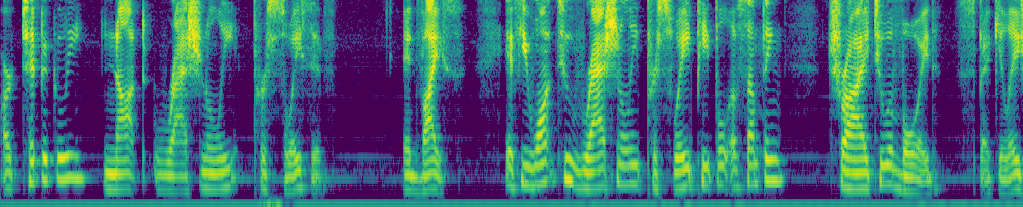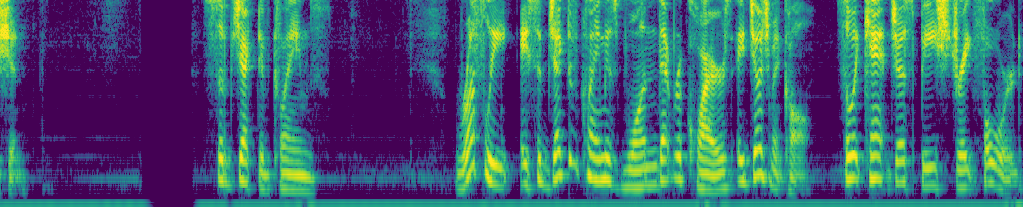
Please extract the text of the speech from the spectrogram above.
are typically not rationally persuasive. Advice if you want to rationally persuade people of something, try to avoid speculation. Subjective claims. Roughly, a subjective claim is one that requires a judgment call, so it can't just be straightforward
